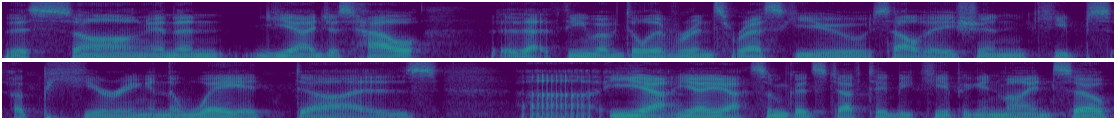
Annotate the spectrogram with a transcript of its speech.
this song, and then yeah, just how that theme of deliverance, rescue, salvation keeps appearing in the way it does. Uh, yeah, yeah, yeah. Some good stuff to be keeping in mind. So,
